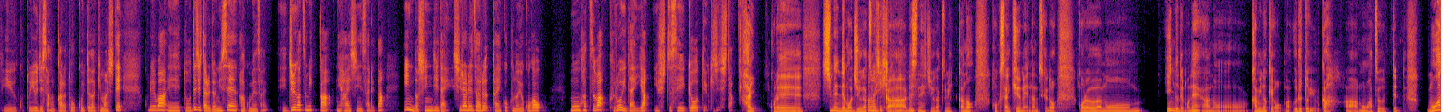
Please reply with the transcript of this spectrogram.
ていうこと、ゆうじさんから投稿いただきまして、これは、えっ、と、デジタルでは2000、あ、ごめんなさい。えー10月3日に配信されたインド新時代知られざる大国の横顔。毛髪は黒いダイヤ輸出盛況っていう記事でした。はい。これ、紙面でも10月同じ3日ですね。10月3日の国際救命なんですけど、これはあの、インドでもね、あの、髪の毛を、まあ、売るというか、あ毛髪を売ってる。毛髪っ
